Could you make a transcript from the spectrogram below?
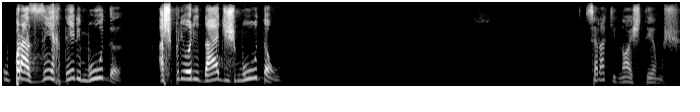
O prazer dele muda. As prioridades mudam. Será que nós temos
